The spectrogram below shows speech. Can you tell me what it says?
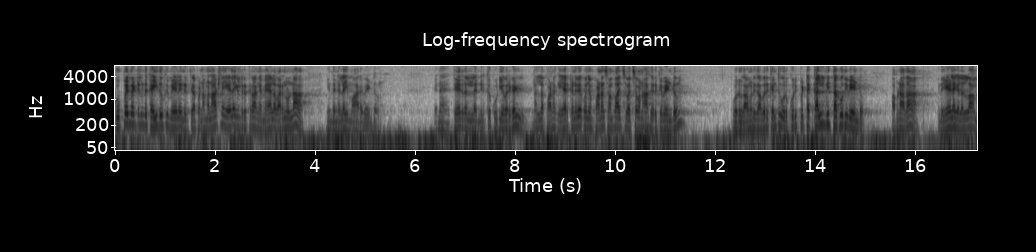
குப்பை மேட்டிலிருந்து கைதூக்கி மேலே நிறுத்தி. அப்போ நம்ம நாட்டில் ஏழைகள் இருக்கிறாங்க மேலே வரணும்னா இந்த நிலை மாற வேண்டும். என்ன தேர்தலில் நிற்கக்கூடியவர்கள் நல்ல பணம் ஏற்கனவே கொஞ்சம் பணம் சம்பாதிச்சு வச்சவனாக இருக்க வேண்டும். ஒரு அவனுக்கு அவருக்கென்று ஒரு குறிப்பிட்ட கல்வி தகுதி வேண்டும். அப்படின்னா தான் இந்த ஏழைகள் எல்லாம்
